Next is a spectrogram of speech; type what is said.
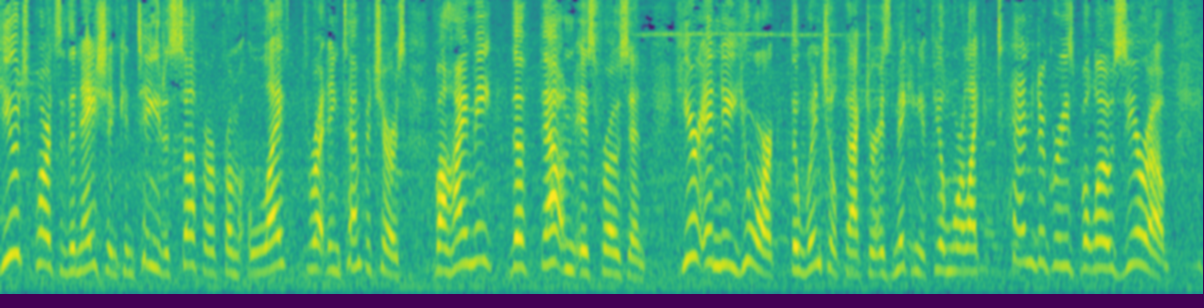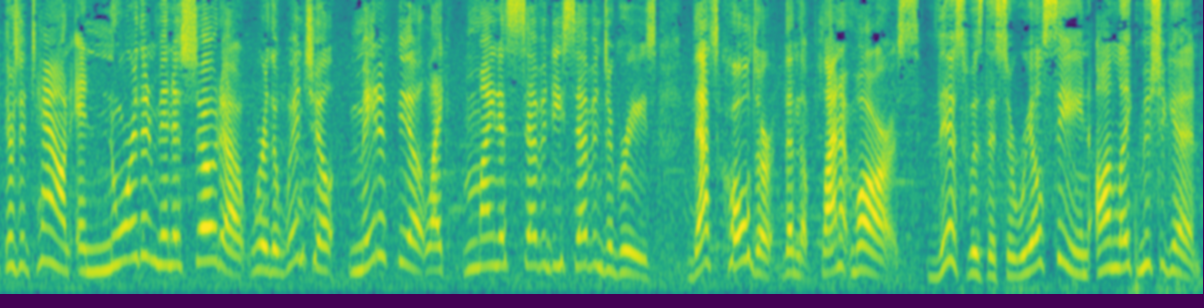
Huge parts of the nation continue to suffer from life threatening temperatures. Behind me, the fountain is frozen. Here in New York, the wind chill factor is making it feel more like 10 degrees below zero. There's a town in northern Minnesota where the wind chill made it feel like minus 77 degrees. That's colder than the planet Mars. This was the surreal scene on Lake Michigan.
